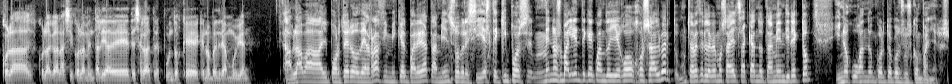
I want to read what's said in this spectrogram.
con, las, con las ganas y con la mentalidad de, sacar tres puntos que, que nos vendrían muy bien. Hablaba el portero del Racing, Miquel Parera, también sobre si este equipo es menos valiente que cuando llegó José Alberto. Muchas veces le vemos a él sacando también directo y no jugando en corto con sus compañeros.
